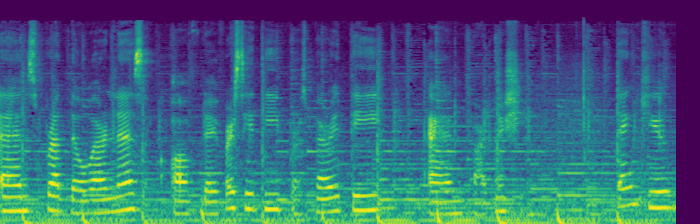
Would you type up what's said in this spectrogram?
and spread the awareness of diversity, prosperity, and partnership. Thank you.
